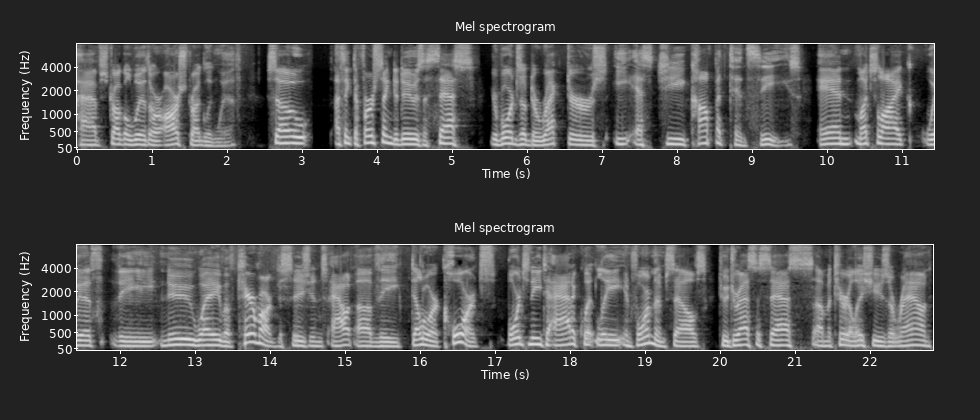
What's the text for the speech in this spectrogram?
have struggled with or are struggling with. So I think the first thing to do is assess your boards of directors' ESG competencies. And much like with the new wave of Caremark decisions out of the Delaware courts, boards need to adequately inform themselves to address, assess uh, material issues around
